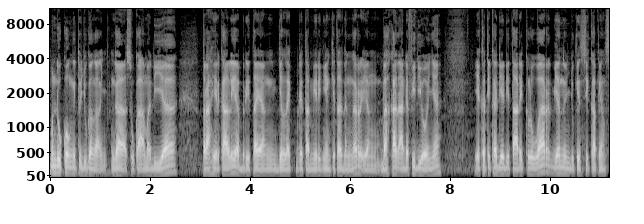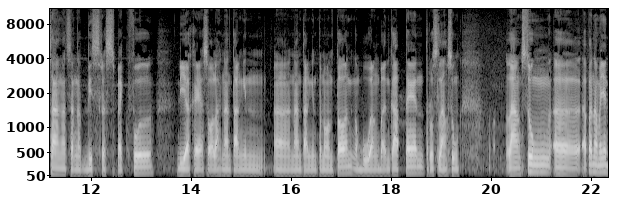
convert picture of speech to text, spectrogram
mendukung itu juga nggak nggak suka sama dia terakhir kali ya berita yang jelek berita miring yang kita dengar yang bahkan ada videonya ya ketika dia ditarik keluar dia nunjukin sikap yang sangat sangat disrespectful. Dia kayak seolah nantangin uh, nantangin penonton ngebuang ban kapten terus langsung langsung uh, apa namanya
